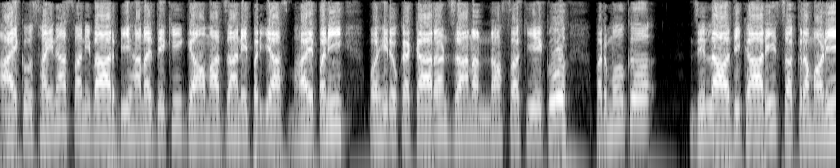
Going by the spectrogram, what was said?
आएको छैन। शनिबार बिहानदेखि गाउँमा जाने प्रयास भए पनि पहिरोका कारण जान नसकिएको प्रमुख जिल्ला अधिकारी चक्रमणि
